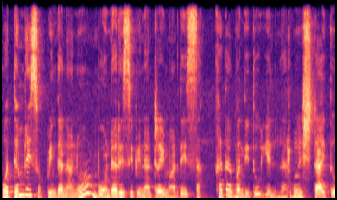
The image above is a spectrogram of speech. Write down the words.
ಕೊತ್ತಂಬರಿ ಸೊಪ್ಪಿಂದ ನಾನು ಬೋಂಡ ರೆಸಿಪಿನ ಟ್ರೈ ಮಾಡಿದೆ. ಸಖತ್ತಾಗಿ ಬಂದಿತ್ತು. ಎಲ್ಲರಿಗೂ ಇಷ್ಟ ಆಯಿತು.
